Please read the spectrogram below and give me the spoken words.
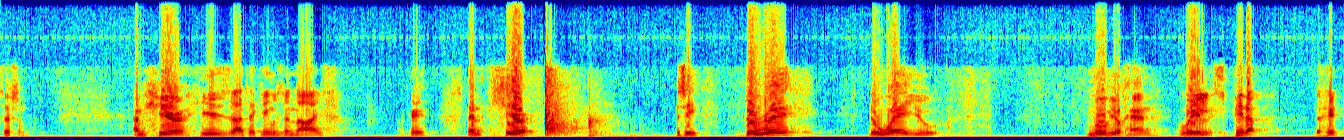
session. I'm here, he's attacking with a knife, okay? Then here, you see, the way, the way you move your hand will speed up the hit.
